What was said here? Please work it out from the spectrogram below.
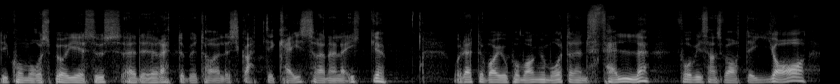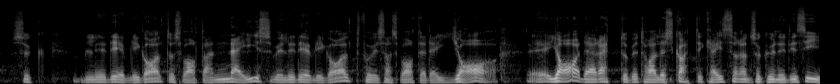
de kommer og spør Jesus er det rett å betale skatt til keiseren eller ikke. Og Dette var jo på mange måter en felle, for hvis han svarte ja, så ville det bli galt. Og svarte han nei, så ville det bli galt. For hvis han svarte det ja, eh, ja det er rett å betale skatt til keiseren, så kunne de si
